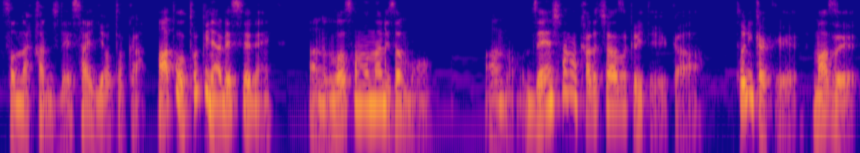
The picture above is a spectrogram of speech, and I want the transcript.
そんな感じで採用とか。あと、特にあれですよね。あの、野田さんも成さんも、あの、前者のカルチャー作りというか、とにかく、まず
